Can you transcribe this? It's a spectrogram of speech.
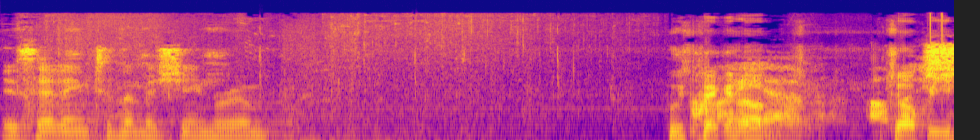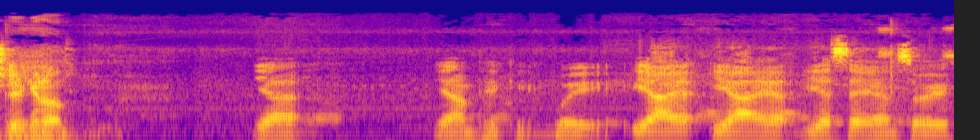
He's heading to the machine room. Who's picking Ah, up? yeah, a Joker, you picking up? Yeah. Yeah, I'm picking. Wait. Yeah, yeah, yeah. Yes, I am. Sorry.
